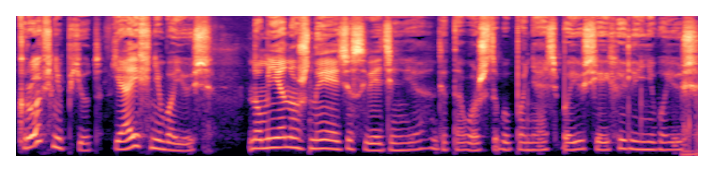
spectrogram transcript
кровь не пьют, я их не боюсь. Но мне нужны эти сведения для того, чтобы понять, боюсь я их или не боюсь.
